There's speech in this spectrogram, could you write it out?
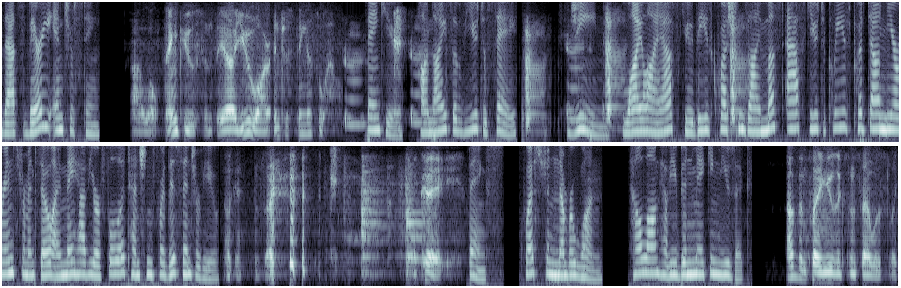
That's very interesting. Uh, well, thank you, Synthia. You are interesting as well. Thank you. How nice of you to say. Gene, while I ask you these questions, I must ask you to please put down your instrument so I may have your full attention for this interview. Okay. Okay. Thanks. Question number one How long have you been making music? I've been playing music since I was like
